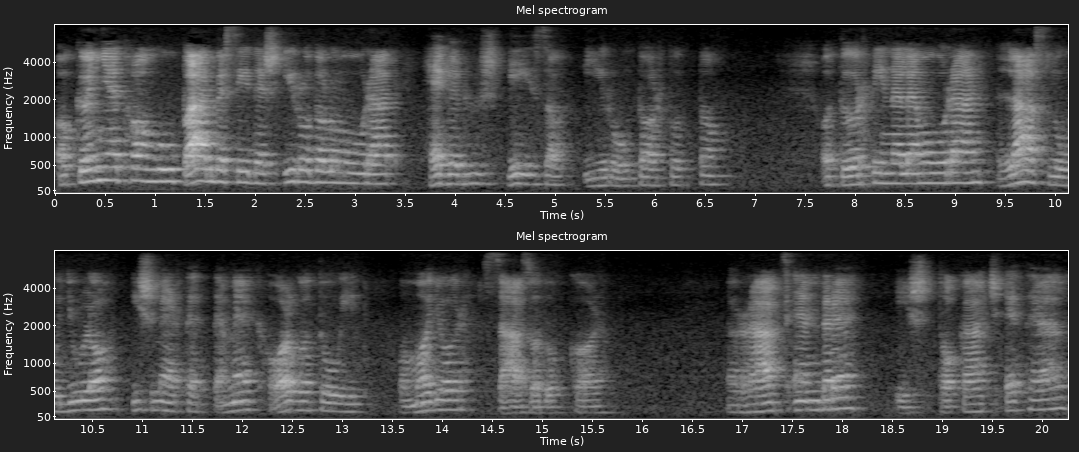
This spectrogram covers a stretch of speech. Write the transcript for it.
a könnyed hangú párbeszédes irodalomórát Hegedűs Géza író tartotta. A történelem órán László Gyula ismertette meg hallgatóit a magyar századokkal. Rácz Endre és Takács Etel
